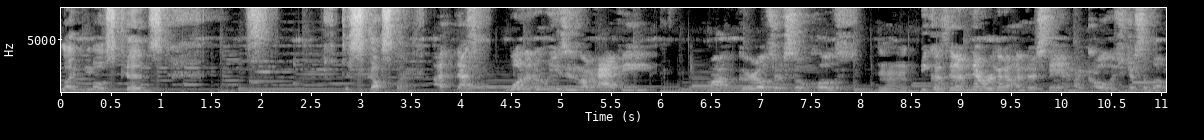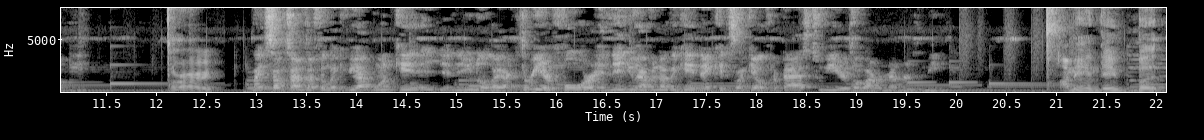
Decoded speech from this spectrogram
like most kids, it's disgusting. I, that's one of the reasons I'm happy my girls are so close hmm because they're never gonna understand like oh it's just about me. Right. like sometimes I feel like if you have one kid and you know like, like three or four and then you have another kid, that kid's like, yo, for the past two years all I remember is me. I mean, they, but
